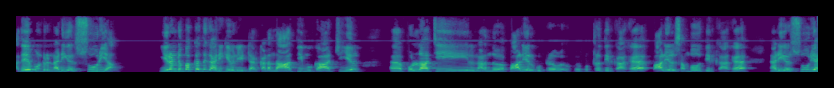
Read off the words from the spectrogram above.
அதே போன்று நடிகர் சூர்யா இரண்டு பக்கத்துக்கு அறிக்கை வெளியிட்டார். கடந்த அதிமுக ஆட்சியில் அஹ், பொள்ளாச்சியில் நடந்த பாலியல் குற்ற குற்றத்திற்காக பாலியல் சம்பவத்திற்காக நடிகர் சூர்யா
